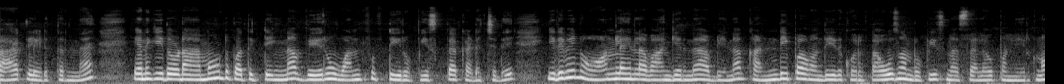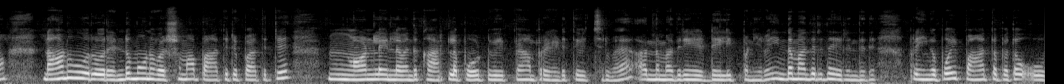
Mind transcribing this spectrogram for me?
பேக்கில் எடுத்திருந்தேன். எனக்கு இதோட அமௌண்ட் பார்த்துக்கிட்டிங்கன்னா வெறும் ஒன் ஃபிஃப்டி ருபீஸ்க்கு தான் கிடச்சிது. இதுவே நான் ஆன்லைனில் வாங்கியிருந்தேன் அப்படின்னா கண்டிப்பாக வந்து இதுக்கு ஒரு தௌசண்ட் ருபீஸ் நான் செலவு பண்ணியிருக்கணும். நானும் ஒரு ரெண்டு மூணு வருஷமாக பார்த்துட்டு பார்த்துட்டு ஆன்லைனில் வந்து கார்ட்டில் போட்டு வைப்பேன். அப்புறம் எடுத்து வச்சுருவேன். அந்த மாதிரி டெலிட் பண்ணிடுவேன். இந்த மாதிரி தான் இருந்தது. அப்புறம் இங்கே போய் பார்த்த பார்த்தா ஓ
